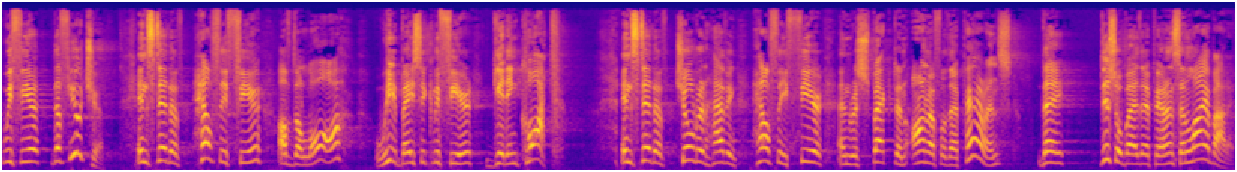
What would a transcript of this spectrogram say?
we fear the future. Instead of healthy fear of the law, we basically fear getting caught. Instead of children having healthy fear and respect and honor for their parents, they disobey their parents and lie about it.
